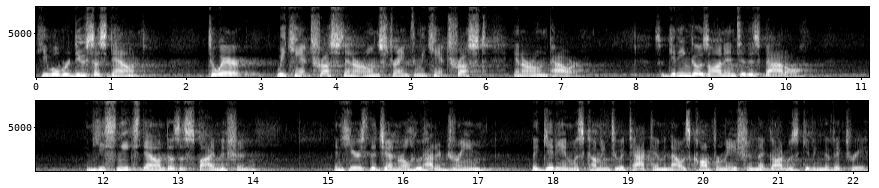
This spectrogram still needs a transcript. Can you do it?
He will reduce us down to where we can't trust in our own strength and we can't trust in our own power. So Gideon goes on into this battle and he sneaks down, does a spy mission, and here's the general who had a dream that Gideon was coming to attack him, and that was confirmation that God was giving the victory.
